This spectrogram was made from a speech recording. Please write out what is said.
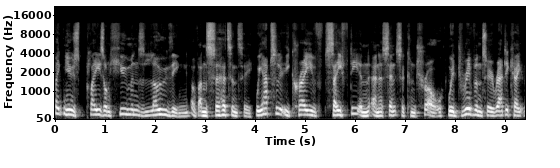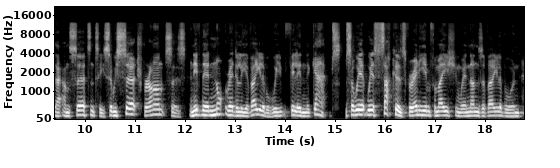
Fake news plays on humans' loathing of uncertainty. We absolutely crave safety and, and a sense of control. We're driven to eradicate that uncertainty. So we search for answers. And if they're not readily available, we fill in the gaps. So we're, we're suckers for any information where none's available. And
